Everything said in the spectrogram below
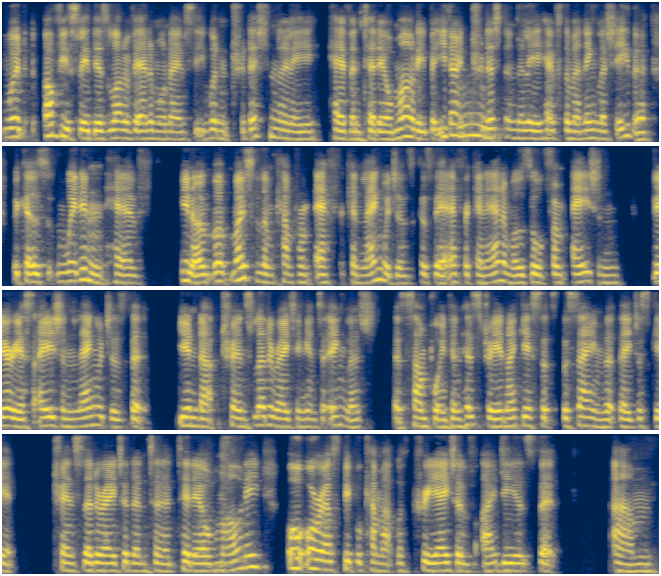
would obviously there's a lot of animal names that you wouldn't traditionally have in Te Reo Māori, but you don't mm. traditionally have them in English either because we didn't have you know, most of them come from African languages because they're African animals or from Asian, various Asian languages that you end up transliterating into English at some point in history. And I guess it's the same that they just get transliterated into Te Reo Māori, or, or else people come up with creative ideas that um,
